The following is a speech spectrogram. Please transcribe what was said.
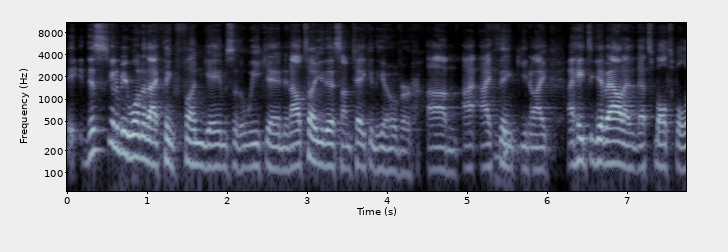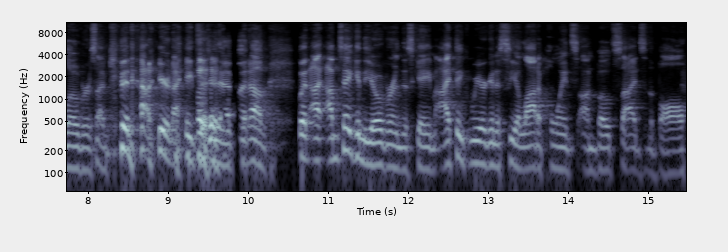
This is going to be one of the, I think, fun games of the weekend. And I'll tell you this, I'm taking the over. Um, I, I, think, you know, I, I hate to give out, I, that's multiple overs I've given out here, and I hate to do that. But um, but I, am taking the over in this game. I think we are going to see a lot of points on both sides of the ball.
